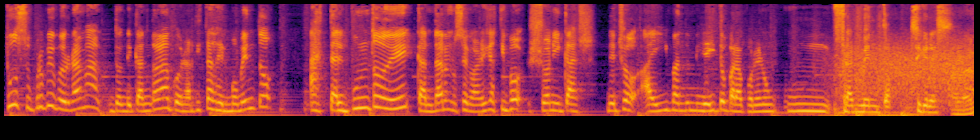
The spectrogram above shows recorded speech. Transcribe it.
tuvo su propio programa donde cantaba con artistas del momento hasta el punto de cantar, no sé, con artistas tipo Johnny Cash. De hecho, ahí mandé un videito para poner un, un fragmento, si querés. A ver.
